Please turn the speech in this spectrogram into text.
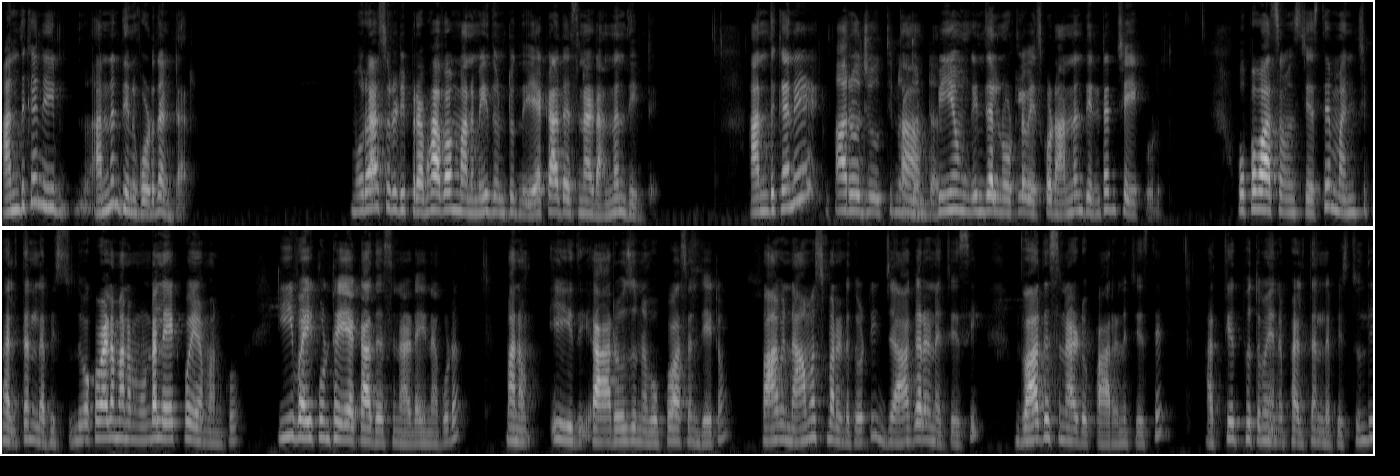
అందుకని అన్నం తినకూడదు అంటారు మురాసురుడి ప్రభావం మన మీద ఉంటుంది. ఏకాదశి నాడు అన్నం తింటే. అందుకనే ఆ రోజు బియ్యం గింజలు నోట్లో వేసుకోవడం అన్నం తినటం చేయకూడదు. ఉపవాసం చేస్తే మంచి ఫలితం లభిస్తుంది. ఒకవేళ మనం ఉండలేకపోయామనుకో ఈ వైకుంఠ ఏకాదశి నాడైనా కూడా మనం ఇది ఆ రోజున ఉపవాసం చేయటం స్వామి నామస్మరణతోటి జాగరణ చేసి ద్వాదశి నాడు పారణ చేస్తే అత్యద్భుతమైన ఫలితం లభిస్తుంది.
